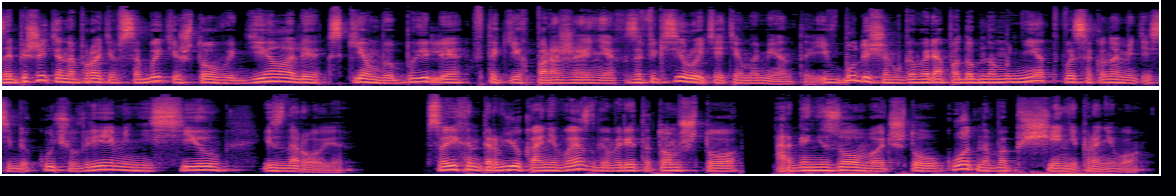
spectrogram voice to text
Запишите напротив событий, что вы делали, с кем вы были в таких поражениях, зафиксируйте эти моменты. И в будущем, говоря подобному «нет», вы сэкономите себе кучу времени, сил и здоровья. В своих интервью Кани Вест говорит о том, что организовывать что угодно вообще не про него.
